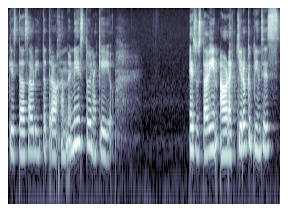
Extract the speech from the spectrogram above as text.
que estás ahorita trabajando en esto, en aquello. Eso está bien. Ahora quiero que pienses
